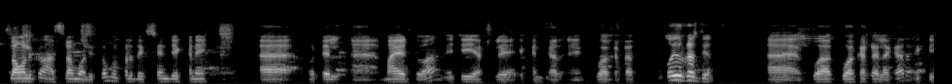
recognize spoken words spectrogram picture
আসসালামু আলাইকুম আসসালামু আলাইকুম। আপনারা দেখছেন যে এখানে হোটেল মায়ের দোয়া। এটি আসলে এখানকার কুয়াকাটার ওই কাছ দিয়ে। কুয়াকাটা এলাকার একটি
